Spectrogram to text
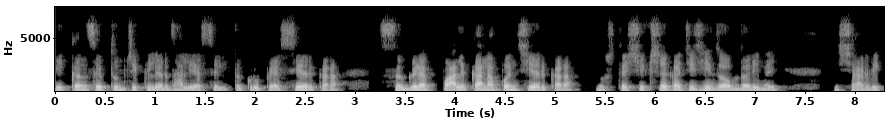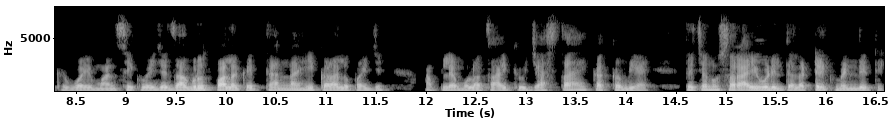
ही कन्सेप्ट तुमची क्लिअर झाली असेल तर कृपया शेअर करा. सगळ्या पालकांना पण शेअर करा. नुसते शिक्षकाचीच ही जबाबदारी नाही. शारीरिक वय मानसिक वय जे जागृत पालक आहेत त्यांनाही कळालं पाहिजे. आपल्या मुलाचा आय क्यू जास्त आहे का कमी आहे? त्याच्यानुसार आई वडील त्याला ट्रीटमेंट देतील.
